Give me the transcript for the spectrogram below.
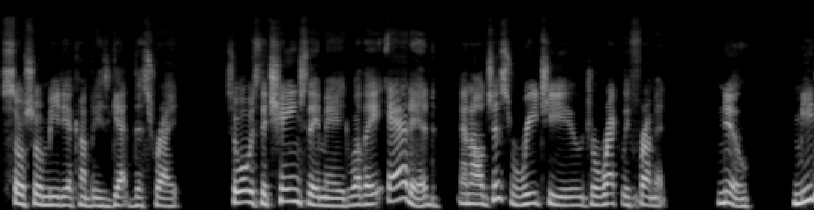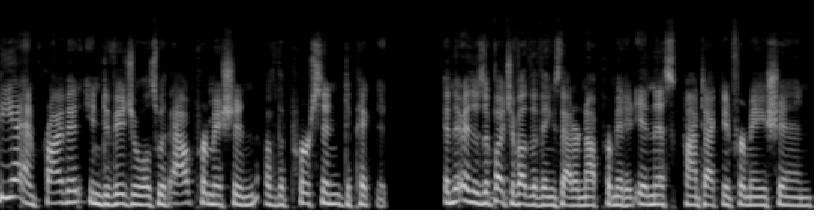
social media companies get this right. So what was the change they made? Well, they added, and I'll just read to you directly from it. New media and private individuals without permission of the person depicted. And, there, and there's a bunch of other things that are not permitted in this contact information,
